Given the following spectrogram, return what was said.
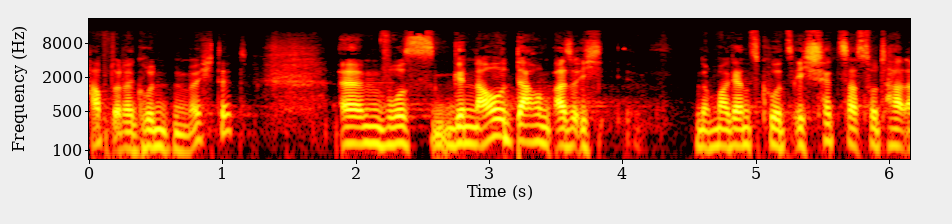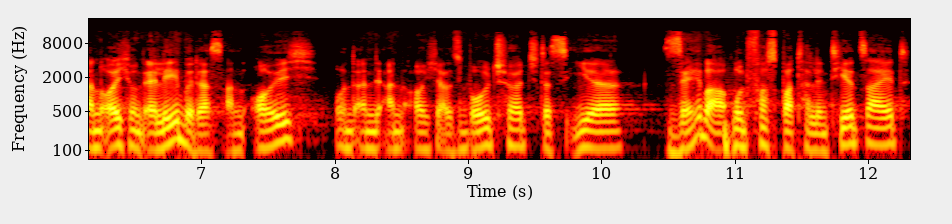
habt oder gründen möchtet, ähm, wo es genau darum, also ich noch mal ganz kurz, ich schätze das total an euch und erlebe das an euch und an, an euch als Bold Church, dass ihr selber unfassbar talentiert seid,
